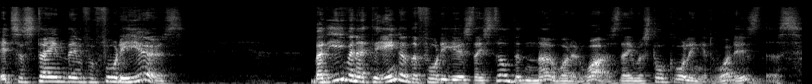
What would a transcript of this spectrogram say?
It sustained them for 40 years. But even at the end of the 40 years, they still didn't know what it was. They were still calling it, What is this?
